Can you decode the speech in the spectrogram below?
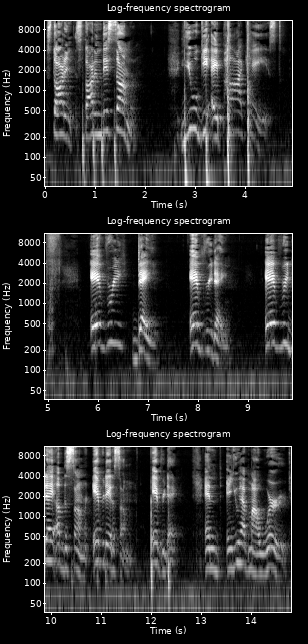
Starting starting this summer, you will get a podcast every day. Every day. Every day of the summer. Every day of the summer. Every day. And and you have my word.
